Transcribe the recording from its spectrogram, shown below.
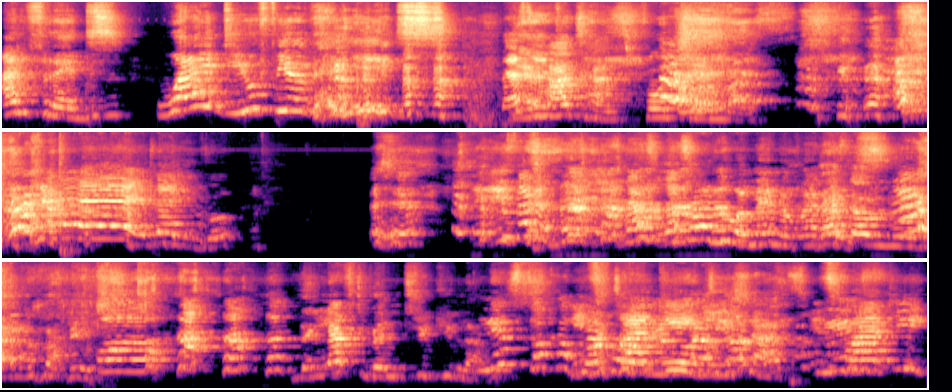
Alfred, why do you feel the need? My That's heart has four chambers. a, there you go. Is that a very, that's, that's how do women operate. That's how we operate. Oh, The left ventricular. let's talk about your low t-shirts. It's working.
